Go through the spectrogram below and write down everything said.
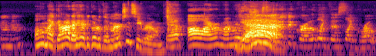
hmm Oh my god, I had to go to the emergency room. Yep. Oh, I remember Yeah. that. started to grow like this, like growth.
